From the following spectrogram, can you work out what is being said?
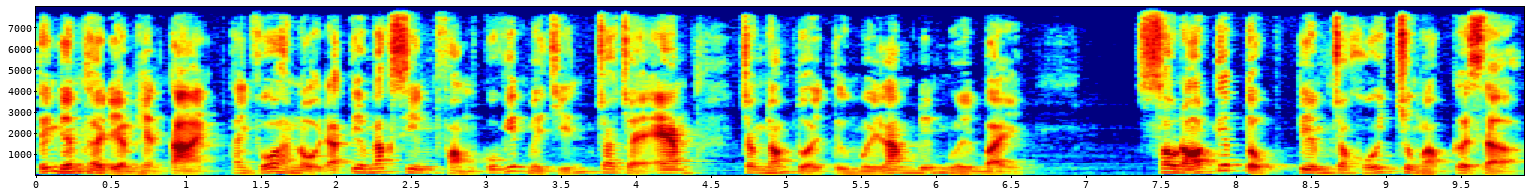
Tính đến thời điểm hiện tại, thành phố Hà Nội đã tiêm vaccine phòng COVID-19 cho trẻ em trong nhóm tuổi từ 15 đến 17. Sau đó tiếp tục tiêm cho khối trung học cơ sở.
